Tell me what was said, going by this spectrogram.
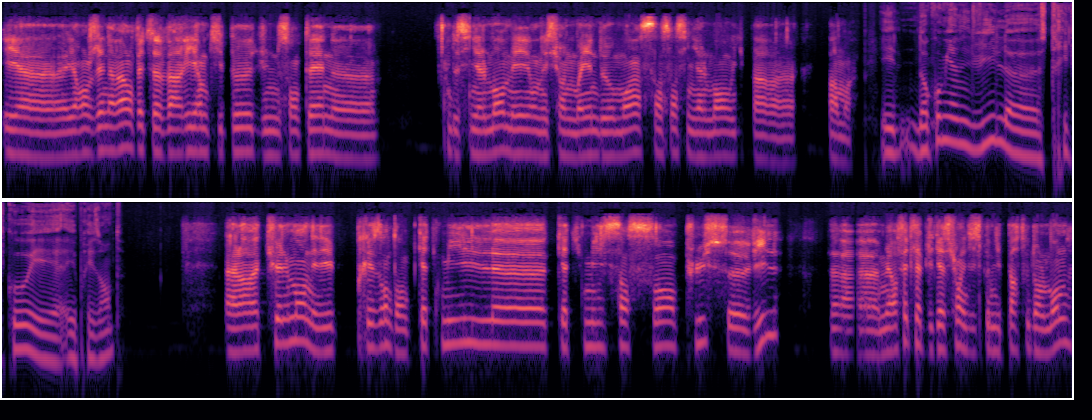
Et, euh, et, en général, en fait, ça varie un petit peu d'une centaine de signalements, mais on est sur une moyenne de au moins 500 signalements, oui, par par mois. Et dans combien de villes Streetco est, est présente? Alors actuellement, on est présent dans 4000, 4500 plus villes. Euh, mais en fait, l'application est disponible partout dans le monde.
